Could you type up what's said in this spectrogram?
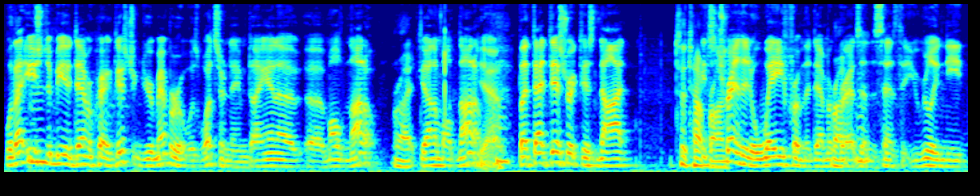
Well, that used to be a Democratic district. You remember it was what's her name, Diana uh, Maldonado. Right. Diana Maldonado. Yeah. But that district is not. It's a tough it's run. trended away from the Democrats in the sense that you really need.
